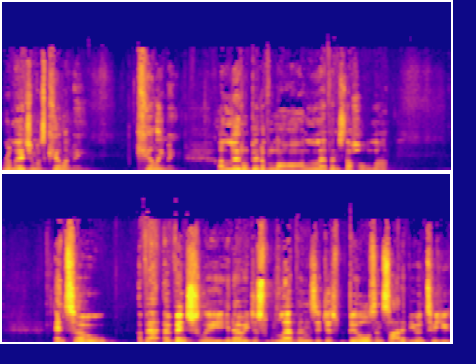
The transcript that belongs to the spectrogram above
Religion was killing me, killing me. A little bit of law leavens the whole lump. And so eventually, you know, it just leavens, it just builds inside of you until you,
